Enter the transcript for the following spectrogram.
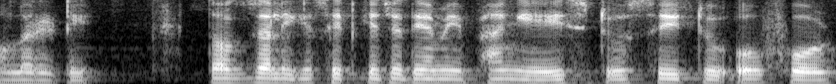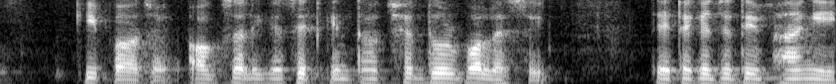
molarity তো অক্সালিক অ্যাসিডকে যদি আমি ভাঙি H two C two O four কী পাওয়া যায়? অক্সালিক অ্যাসিড কিন্তু হচ্ছে দুর্বল অ্যাসিড। তো এটাকে যদি ভাঙি,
